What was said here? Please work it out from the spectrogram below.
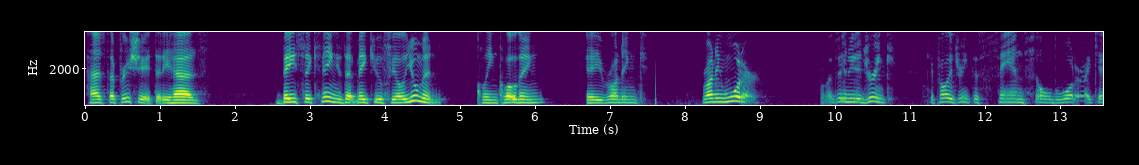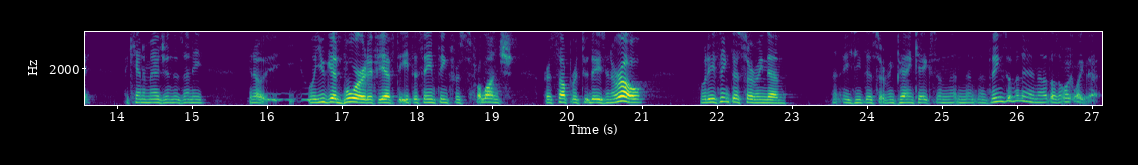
has to appreciate that he has basic things that make you feel human clean clothing, a running, running water. Let's say you need a drink. They probably drink this sand-filled water. I can't, I can't imagine there's any, you know, when you get bored, if you have to eat the same thing for, for lunch, or supper two days in a row, what do you think they're serving them? You think they're serving pancakes and, and, and things over there? No, it doesn't work like that.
